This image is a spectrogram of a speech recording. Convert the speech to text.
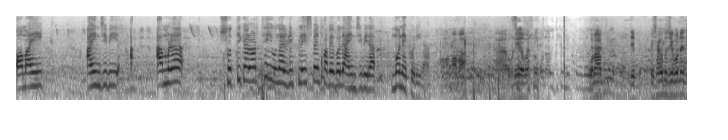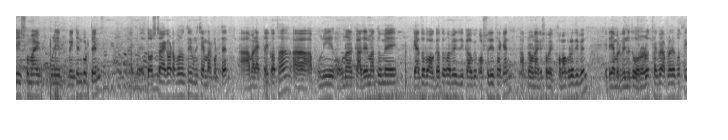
অমায়িক আইনজীবী আমরা সত্যিকার অর্থেই ওনার রিপ্লেসমেন্ট হবে বলে আইনজীবীরা মনে করি না। উনি ওনার- যে পেশাগত জীবনে যে সময় উনি মেনটেন করতেন, দশটা এগারোটা পর্যন্ত উনি চেম্বার করতেন। আমার একটাই কথা উনি ওনার কাজের মাধ্যমে জ্ঞাত বা অজ্ঞাতভাবে যদি কাউকে কষ্ট দিয়ে থাকেন, আপনারা ওনাকে সবাই ক্ষমা করে দিবেন। এটাই আমার বিনীত অনুরোধ থাকবে আপনাদের প্রতি।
